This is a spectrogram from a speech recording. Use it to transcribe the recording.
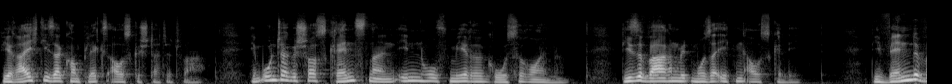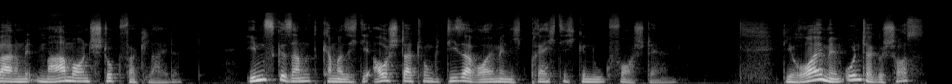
wie reich dieser Komplex ausgestattet war. Im Untergeschoss grenzten an den Innenhof mehrere große Räume. Diese waren mit Mosaiken ausgelegt. Die Wände waren mit Marmor und Stuck verkleidet. Insgesamt kann man sich die Ausstattung dieser Räume nicht prächtig genug vorstellen. Die Räume im Untergeschoss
